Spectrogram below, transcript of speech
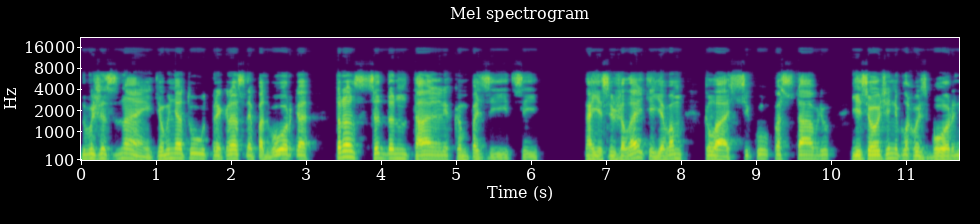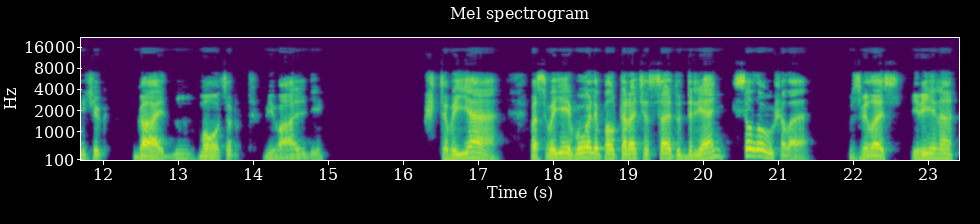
Ну, вы же знаете, у меня тут прекрасная подборка трансцендентальных композиций. А если желаете, я вам классику поставлю. Есть очень неплохой сборничек Гайден, Моцарт, Вивальди. Чтобы я по своей воле полтора часа эту дрянь слушала, взвелась Ирина,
